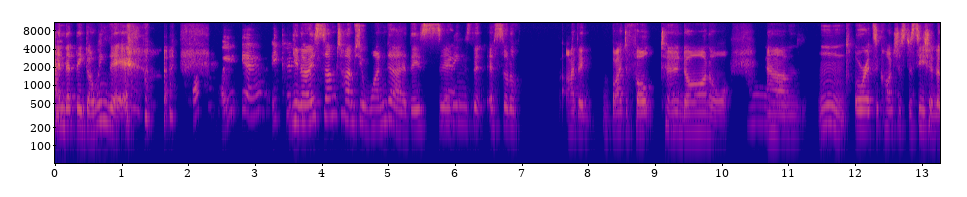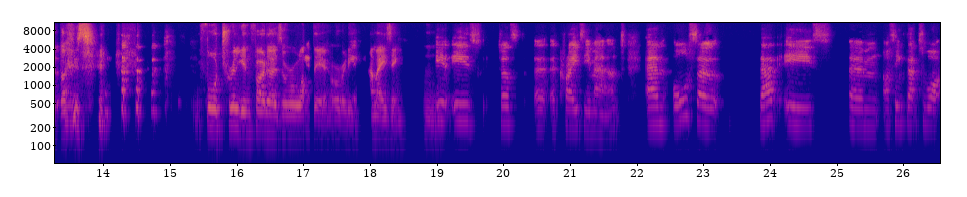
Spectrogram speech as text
and that they're going there. Possibly, yeah. It could you be. know, sometimes you wonder there's settings yeah. that are sort of either by default turned on or yeah. um, mm, or it's a conscious decision that those four trillion photos are all up there already amazing mm. it is just a, a, crazy amount and also that is um, I think that's what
